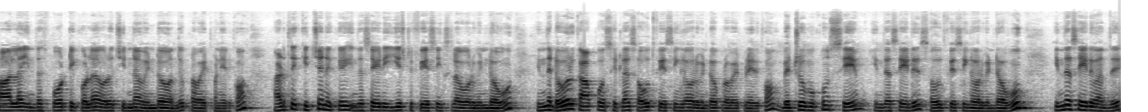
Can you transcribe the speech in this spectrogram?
ஹாலில் இந்த ஸ்போர்ட்டிக்குள்ள ஒரு சின்ன விண்டோ வந்து ப்ரொவைட் பண்ணியிருக்கோம். அடுத்து கிச்சனுக்கு இந்த சைடு ஈஸ்ட் ஃபேஸிங்ஸில் ஒரு விண்டோவும் இந்த டோருக்கு ஆப்போசிட்டில் சவுத் ஃபேஸிங்கில் ஒரு விண்டோ ப்ரொவைட் பண்ணியிருக்கோம். பெட்ரூமுக்கும் சேம் இந்த சைடு சவுத் ஃபேஸிங்கில் ஒரு விண்டோவும் இந்த சைடு வந்து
